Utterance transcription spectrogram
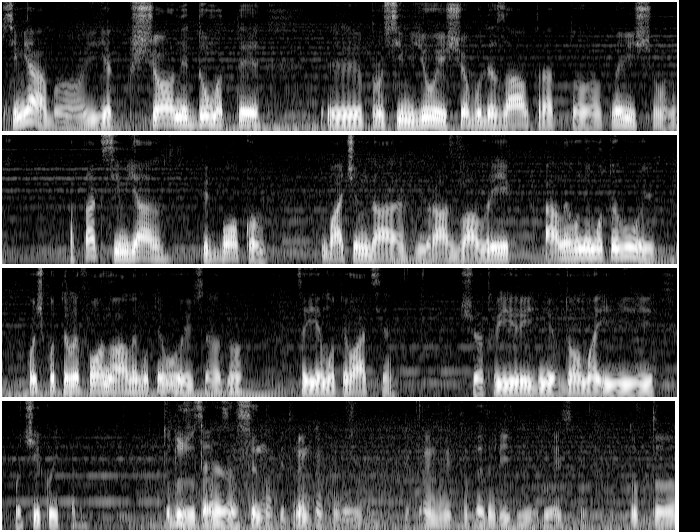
сім'я, бо якщо не думати е, про сім'ю і що буде завтра, то навіщо нас? А так, сім'я під боком. Бачимо, да, раз, два в рік, але вони мотивують хоч по телефону, але мотивують все одно. Це є мотивація, що твої рідні вдома і очікують тебе. То дуже Це- це... Сильна підтримка, коли підтримують тебе рідні і близькі. Тобто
